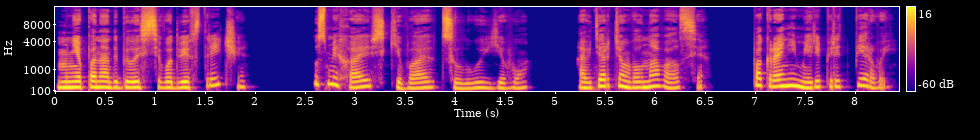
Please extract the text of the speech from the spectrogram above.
Мне понадобилось всего две встречи? Усмехаюсь, киваю, целую его. А ведь Артем волновался. По крайней мере, перед первой.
